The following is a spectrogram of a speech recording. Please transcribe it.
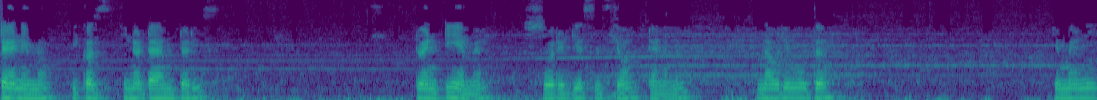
Ten mm because inner diameter is 20 mm so radius is given 10 mm now remove the remaining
